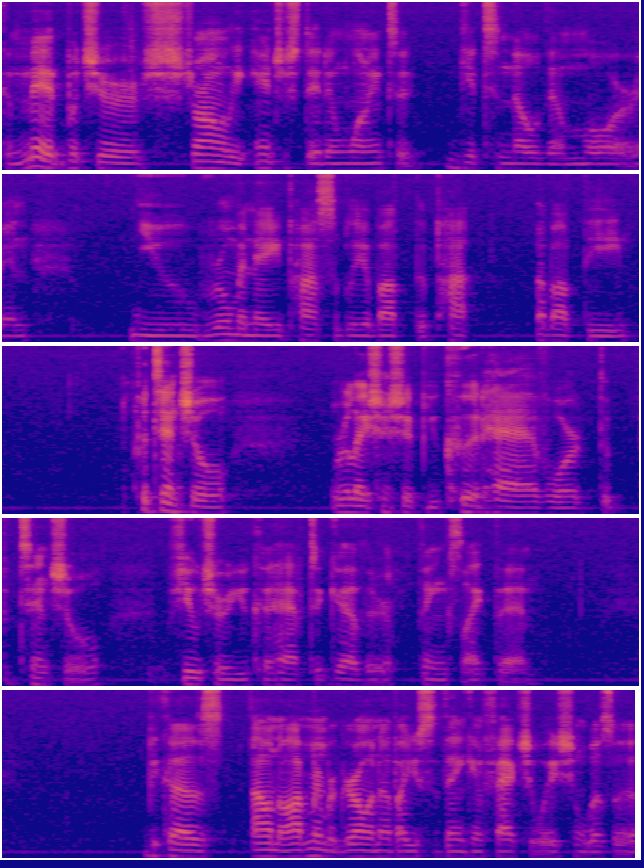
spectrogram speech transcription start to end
commit, but you're strongly interested in wanting to get to know them more, and you ruminate possibly about the po- about the potential relationship you could have or the potential future you could have together, things like that. Because I don't know, I remember growing up, I used to think infatuation was a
